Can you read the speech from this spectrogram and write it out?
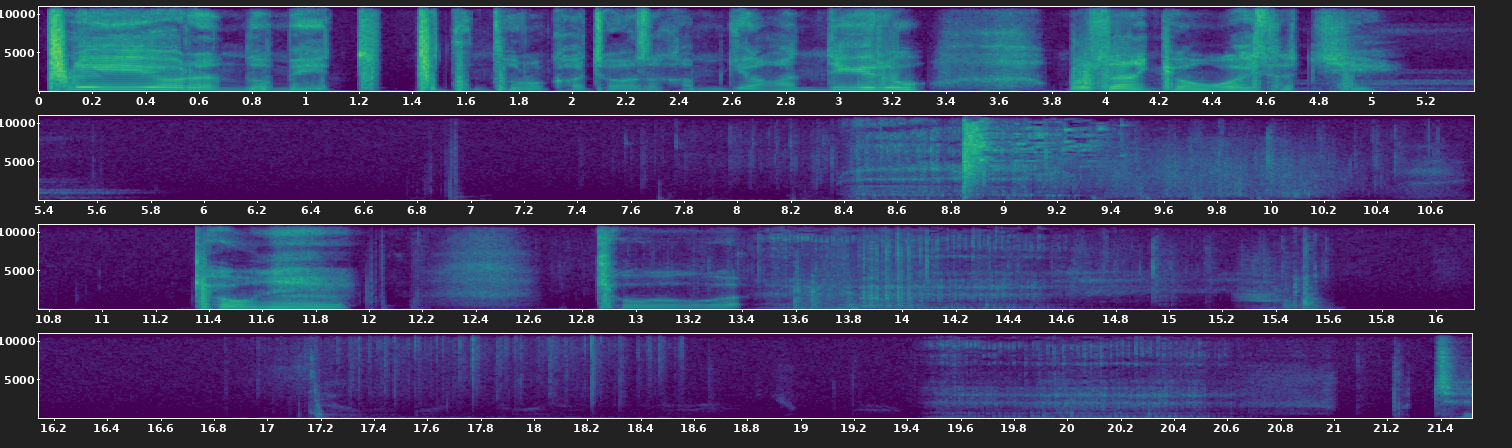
플레이어라는 놈이 붙은 돈을 가져와서 감기약 한 개로 못 사는 경우가 있었지. 겨우 내 겨우가 저,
